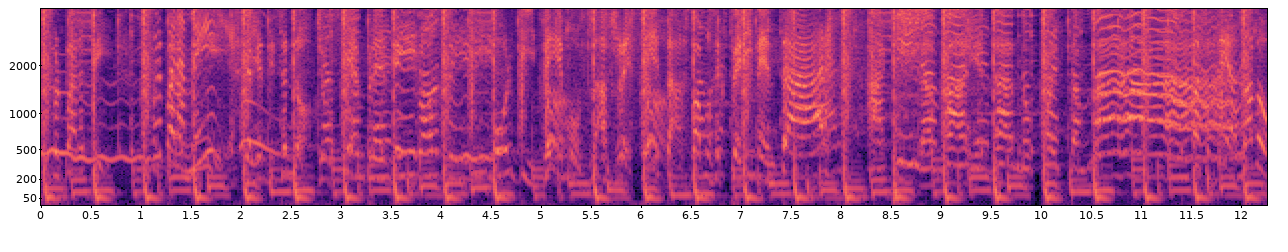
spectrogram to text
Super para ti, super para mí. Si alguien dice no, yo siempre digo sí. Olvidemos las recetas, vamos a experimentar. Aquí la variedad no cuesta más. Pásate al lado,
